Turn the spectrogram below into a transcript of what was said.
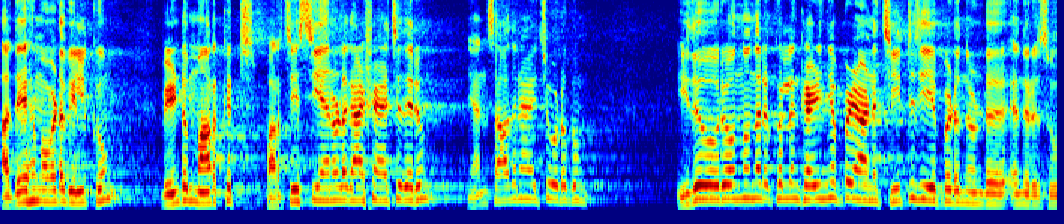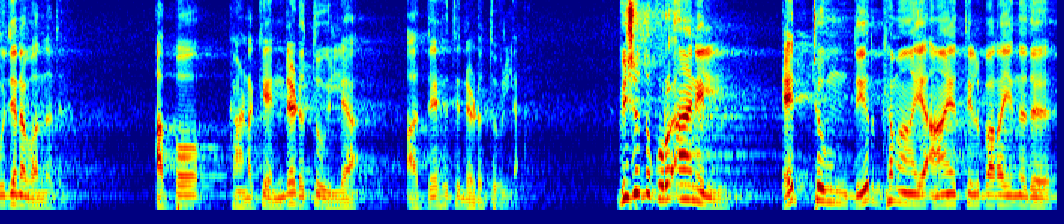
അദ്ദേഹം അവിടെ വിൽക്കും വീണ്ടും മാർക്കറ്റ് പർച്ചേസ് ചെയ്യാനുള്ള കാശ് അയച്ചു തരും ഞാൻ സാധനം അയച്ചു കൊടുക്കും. ഇത് ഓരോന്നൊന്നര കൊല്ലം കഴിഞ്ഞപ്പോഴാണ് ചീറ്റ് ചെയ്യപ്പെടുന്നുണ്ട് എന്നൊരു സൂചന വന്നത്. അപ്പോൾ കണക്ക് എന്റെ അടുത്തുമില്ല അദ്ദേഹത്തിന്റെ അടുത്തുമില്ല വിശുദ്ധ ഖുർആാനിൽ ഏറ്റവും ദീർഘമായ ആയത്തിൽ പറയുന്നത്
